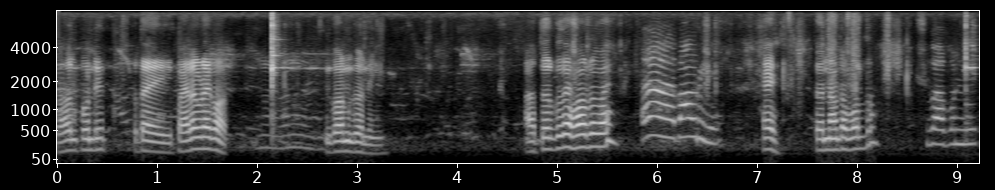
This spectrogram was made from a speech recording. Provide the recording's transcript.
রাহুল পণ্ডিত। কোথায়? পায়রাগুড়ায় ঘর? গনগনি। আর তোর কোথায় ঘর ভাই? হ্যাঁ তোর নামটা বল তো। শিবা পণ্ডিত।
